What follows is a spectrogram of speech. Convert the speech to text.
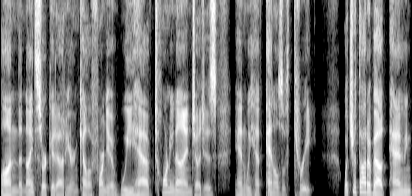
On the Ninth Circuit out here in California, we have 29 judges and we have panels of three. What's your thought about having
